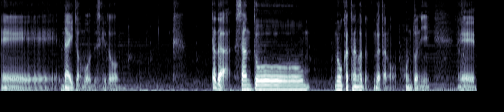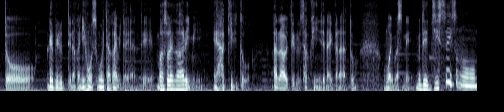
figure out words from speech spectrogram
えー、ないとは思うんですけど、ただ、スタントの方々の本当に、えー、っと、レベルってなんか日本すごい高いみたいなんで、まあそれがある意味、えはっきりと現れてる作品じゃないかなと思いますね。で、実際その、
